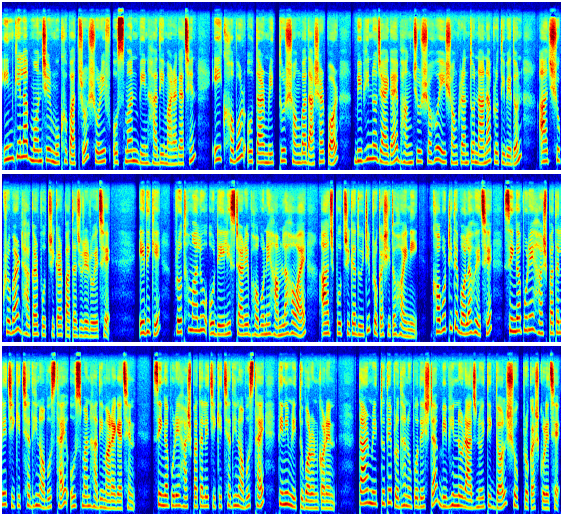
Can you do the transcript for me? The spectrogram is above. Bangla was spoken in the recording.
ইনকেলাব মঞ্চের মুখপাত্র শরীফ ওসমান বিন হাদি মারা গেছেন। এই খবর ও তার মৃত্যুর সংবাদ আসার পর বিভিন্ন জায়গায় ভাঙচুরসহ এই সংক্রান্ত নানা প্রতিবেদন আজ শুক্রবার ঢাকার পত্রিকার পাতাজুড়ে রয়েছে। এদিকে প্রথম আলো ও ডেইলি স্টারে ভবনে হামলা হওয়ায় আজ পত্রিকা দুইটি প্রকাশিত হয়নি। খবরটিতে বলা হয়েছে, সিঙ্গাপুরে হাসপাতালে চিকিৎসাধীন অবস্থায় ওসমান হাদি মারা গেছেন। সিঙ্গাপুরে হাসপাতালে চিকিৎসাধীন অবস্থায় তিনি মৃত্যুবরণ করেন। তার মৃত্যুতে প্রধান উপদেষ্টা বিভিন্ন রাজনৈতিক দল শোক প্রকাশ করেছে।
